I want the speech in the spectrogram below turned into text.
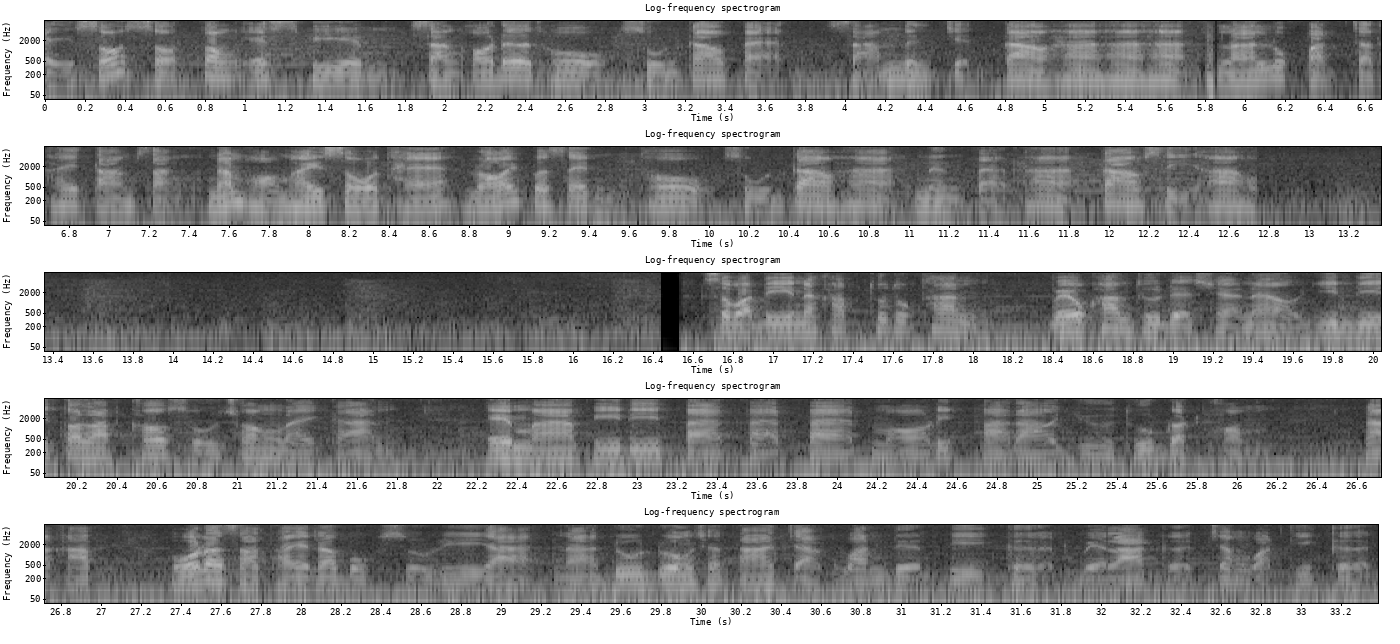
ไก่สดสดต้อง SPM สั่งออเดอร์โทร 098 317 9555 ร้านลูกปัดจัดให้ตามสั่ง น้ำหอมไฮโซแท้ 100%โทร 095 185 9456สวัสดีนะครับทุกทุกท่าน Welcome to the channel ยินดีต้อนรับเข้าสู่ช่องรายการ MRPD 888หมอฤทธิ์ป่าดาว YouTube.com นะครับ โหราศาสตร์ไทยระบบสุริยาตนะ ดูดวงชะตาจากวันเดือนปีเกิด เวลาเกิดจังหวัดที่เกิด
